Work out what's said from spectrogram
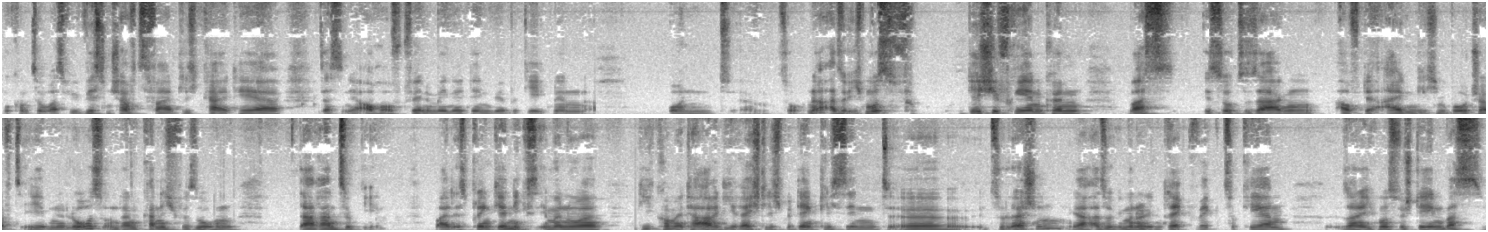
wo kommt sowas wie Wissenschaftsfeindlichkeit her. Das sind ja auch oft Phänomene, denen wir begegnen. Und ähm, so, ne? Also ich muss dechiffrieren können, was ist sozusagen auf der eigentlichen Botschaftsebene los und dann kann ich versuchen, daran zu gehen. Weil es bringt ja nichts, immer nur die Kommentare, die rechtlich bedenklich sind, äh, zu löschen, ja, also immer nur den Dreck wegzukehren, sondern ich muss verstehen, was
